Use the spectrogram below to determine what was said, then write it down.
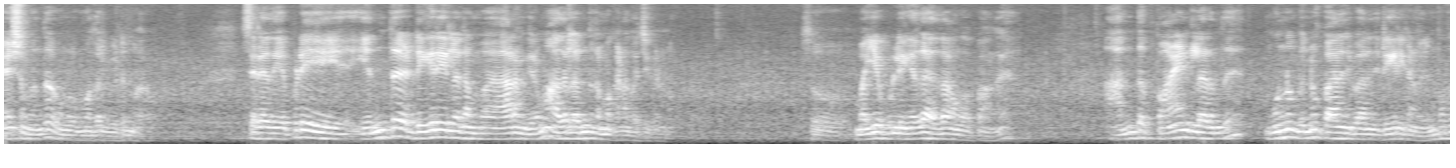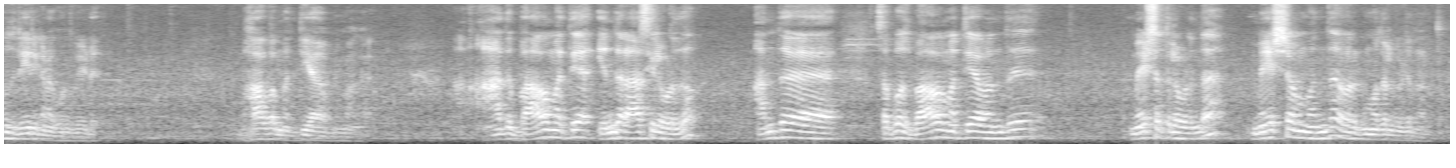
மேஷம் வந்து அவங்களுக்கு முதல் வீடுன்னு வரும். சரி அது எப்படி எந்த டிகிரியில் நம்ம ஆரம்பிக்கிறோமோ அதுலேருந்து நம்ம கணக்கு வச்சுக்கணும். ஸோ மையப்புள்ளிங்க தான் அதுதான் அவங்க வைப்பாங்க. அந்த பாயிண்ட்லேருந்து முன்னும் பின்னும் பதினஞ்சு பதினஞ்சு டிகிரி கணக்கு முப்பது டிகிரி கணக்கு ஒரு வீடு. பாவ மத்தியா அப்படிம்பாங்க. அது பாவ மத்தியா எந்த ராசியில் விழுதோ அந்த சப்போஸ் பாவ மத்தியா வந்து மேஷத்தில் விழுந்தால் மேஷம் வந்து அவருக்கு முதல் வீடு அர்த்தம்.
